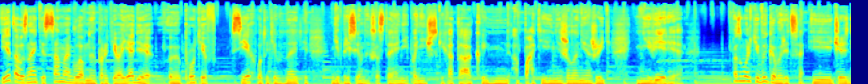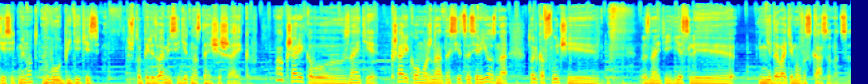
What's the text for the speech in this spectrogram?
И это, вы знаете, самое главное противоядие э, против всех вот этих, знаете, депрессивных состояний, панических атак, апатии, нежелания жить, неверия. Позвольте выговориться, и через 10 минут вы убедитесь, что перед вами сидит настоящий Шариков. А к Шарикову, знаете, к Шарикову можно относиться серьезно только в случае, знаете, если не давать ему высказываться.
